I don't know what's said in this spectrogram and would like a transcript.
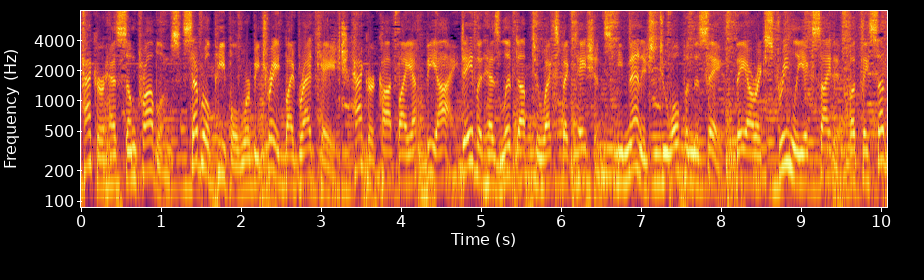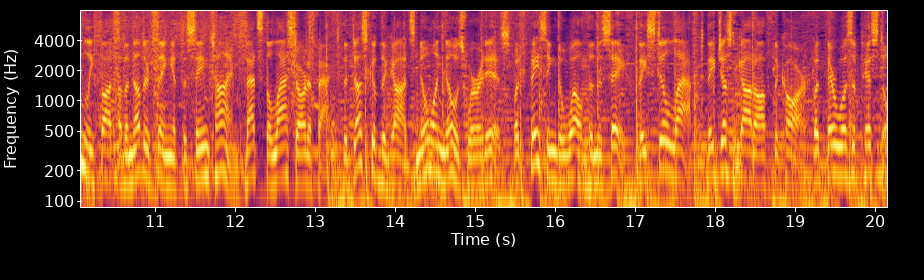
Hacker has some problems. Several people were betrayed by Brad Cage. Hacker caught by FBI. David has lived up to expectations. He managed to open the safe. They are extremely excited, but they suddenly thought of another thing at the same time. That's the last artifact. The Dusk of the Gods no one knows where it is but facing the wealth in the safe. They still laughed. They just got off the car. But there was a pistol.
